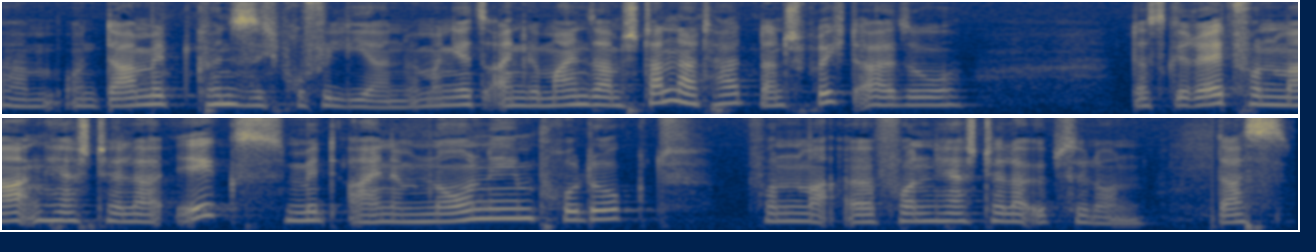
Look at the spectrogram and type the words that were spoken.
Ähm, und damit können sie sich profilieren. Wenn man jetzt einen gemeinsamen Standard hat, dann spricht also das Gerät von Markenhersteller X mit einem No-Name-Produkt von, äh, von Hersteller Y. Das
